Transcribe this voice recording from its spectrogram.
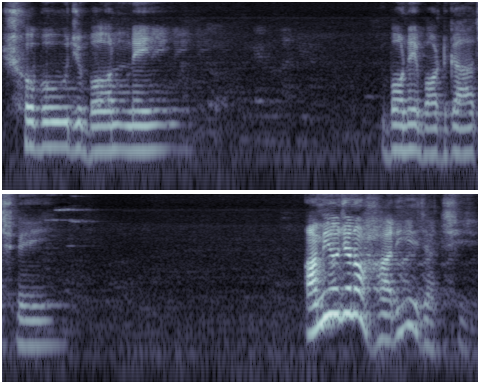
সবুজ বন নেই, বনে বটগাছ নেই। আমিও যেন হারিয়ে যাচ্ছি।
